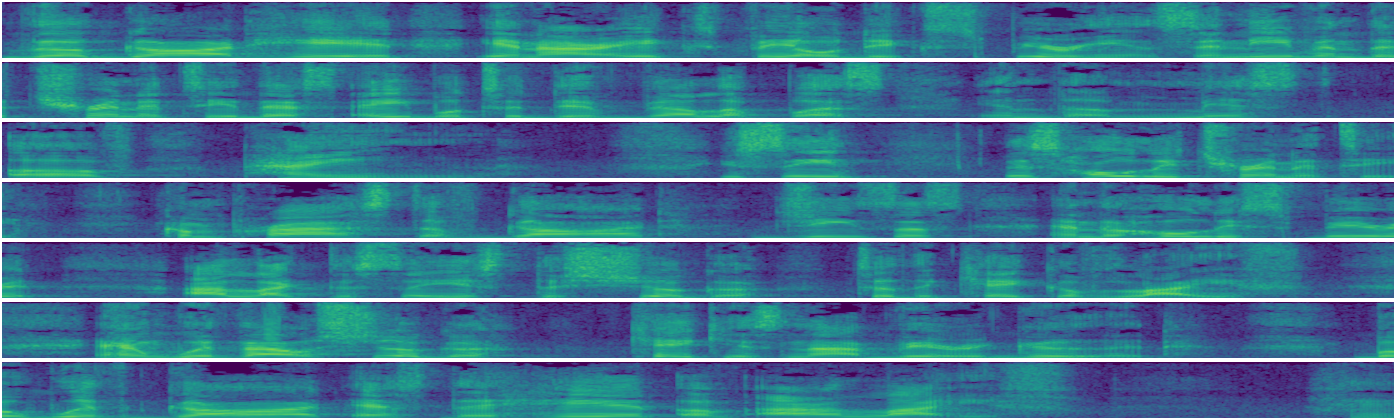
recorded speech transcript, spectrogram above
the Godhead in our failed experience, and even the Trinity that's able to develop us in the midst of pain. You see, this Holy Trinity, comprised of God, Jesus, and the Holy Spirit, I like to say it's the sugar to the cake of life. And without sugar, cake is not very good. But with God as the head of our life, hmm,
